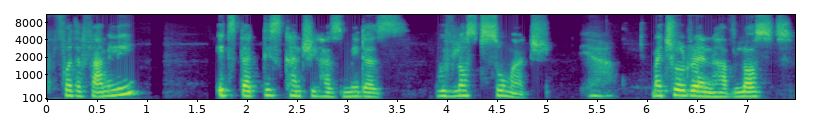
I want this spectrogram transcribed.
yeah. for the family. It's that this country has made us, we've lost so much. Yeah. My children have lost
